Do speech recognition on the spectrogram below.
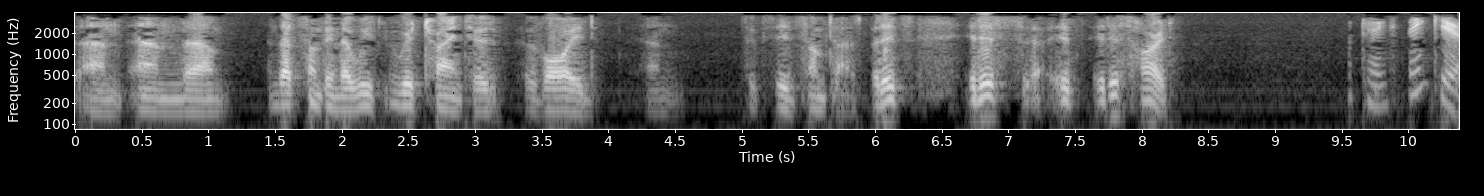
and and, um, and that's something that we we're trying to avoid and succeed sometimes. But it's it is it, it is hard. Okay, thank you,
